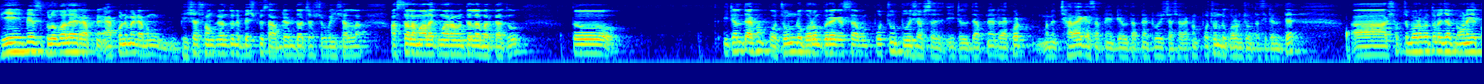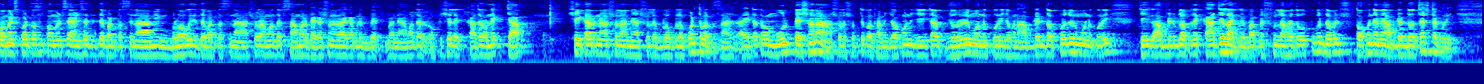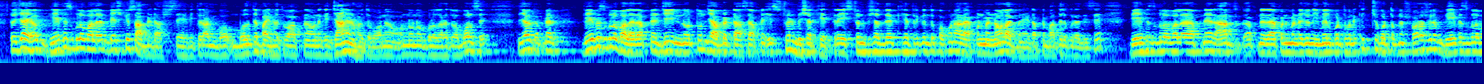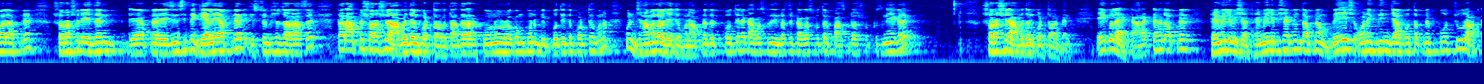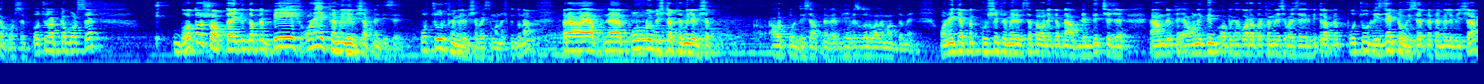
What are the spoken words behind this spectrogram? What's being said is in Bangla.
ভিএফএস গ্লোবালের অ্যাপয়েন্টমেন্ট এবং ভিসা সংক্রান্ত নিয়ে বেশ কিছু আপডেট দেওয়ার চেষ্টা করব ইনশাল্লাহ আসসালামু আলাইকুম রহমতুল্লাহ বারকাতু তো, ইটালিতে এখন প্রচণ্ড গরম পড়ে গেছে এবং প্রচুর টুরিস্ট আসছে ইটালিতে। আপনার রেকর্ড মানে ছাড়াই গেছে আপনি ইটালিতে, আপনার টুরিস্ট আসার। এখন প্রচণ্ড গরম চলতেছে ইটালিতে। আর সবচেয়ে বড় কথা হলো যে আপনি অনেকে কমেন্টস করতেছেন কমেন্টসে অ্যান্সার দিতে পারতেছি না, আমি ব্লগও দিতে পারতেছি না। আসলে আমাদের সামার ভ্যাকেশনের আগে আপনি মানে আমাদের অফিসিয়ালি কাজের অনেক চাপ। সেই কারণে আসলে আমি আসলে ব্লগগুলো করতে পারতেছি না। এটা তো আমার মূল পেশা না, আসলে সত্যি কথা, আমি যখন যেটা জরুরি মনে করি, যখন আপডেট দেওয়া প্রয়োজন মনে করি যে আপডেটগুলো আপনাদের কাজে লাগবে বা আপনার শুনলে হয়তো উপকৃত হবেন তখনই আমি আপডেট দেওয়ার চেষ্টা করি। তো যাই হোক ভিএফএস গ্লোবালের বেশ কিছু আপডেট আসছে। এর ভিতরে আমি বলতে পারি হয়তো আপনারা অনেকে জানেন হয়তো অন্য অন্য ব্লগার হয়তো বলছে। যাই হোক, আপনার ভিএফএস গ্লোবালের আপনার যে নতুন যে আপডেটটা আছে আপনার স্টুডেন্ট ভিসার ক্ষেত্রে স্টুডেন্ট ভিসাদের ক্ষেত্রে কিন্তু কখনো আর অ্যাপয়েন্টমেন্ট নাও লাগবে না, এটা আপনি বাতিল করে দিছে। ভিএফএস গ্লোবালে আপনার আর আপনার অ্যাপয়েন্টমেন্টের জন্য ইমেল করতে পারেন কিচ্ছু করতে আপনার সরাসরি ভিএফএস গ্লোবালে আপনার সরাসরি এজেন্ট আপনার এজেন্সিতে গেলে আপনার স্টুডেন্ট ভিসা যারা আছে, তারা আপনি সরাসরি আবেদন করতে হবে তাদের আর কোনো রকম কোনো বিপত্তিতে পড়তে হবে না, কোনো ঝামেলাও যেতে হবে না। আপনাদের প্রতিটা কাগজপত্র ইউনিভার্সিটির কাগজপত্র পাসপোর্ট সবকিছু নিয়ে গেলে সরাসরি আবেদন করতে পারবেন। এইগুলো একটা। আরেকটা হলো আপনার ফ্যামিলি ভিসা ফ্যামিলি ভিসা কিন্তু আপনার বেশ অনেকদিন যাবত আপনার প্রচুর আটকা পড়ছে, প্রচুর আটকা পড়ছে। গত সপ্তাহে কিন্তু আপনার বেশ অনেক ফ্যামিলি ভিসা আপনি দিছে। প্রচুর ফ্যামিলি ভিসা পাইছে মানুষ কিন্তু না। প্রায় আপনার পনেরো বিশটা ফ্যামিলি ভিসা আউটপুট দিছে আপনার ভিএফএস গ্লোবালের মাধ্যমে। অনেকে আপনার খুশি ফ্যামিলি হিসাবে অনেকে আপনার আপডেট দিচ্ছে যে, আমরা অনেকদিন অপেক্ষা করার পর ফ্যামিলি হিসেবে এর ভিতরে আপনার প্রচুর রিজেক্ট হয়েছে আপনার ফ্যামিলি ভিসা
